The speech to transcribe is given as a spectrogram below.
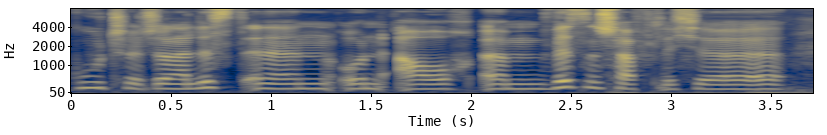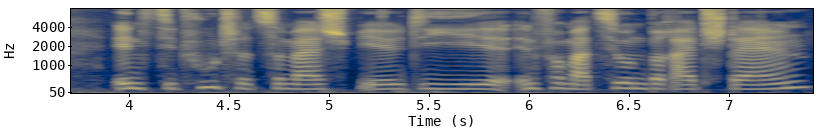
gute JournalistInnen und auch ähm, wissenschaftliche Institute zum Beispiel, die Informationen bereitstellen.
